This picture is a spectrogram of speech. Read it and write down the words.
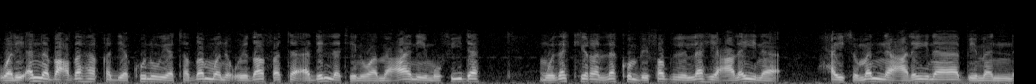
ولأن بعضها قد يكون يتضمن إضافة أدلة ومعاني مفيدة مذكرا لكم بفضل الله علينا حيث من علينا بمن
